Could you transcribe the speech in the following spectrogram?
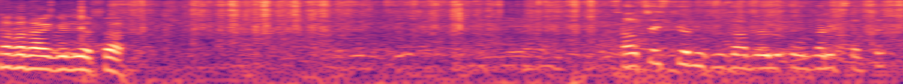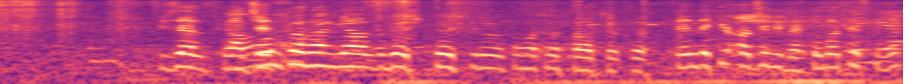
Ne kadar geliyorsa. salça istiyor musunuz abi öyle organik salça? Güzel, Ya acı. Urfa'dan geldi 5 5 kilo domates salçası. Bendeki acı biber, domates de var.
